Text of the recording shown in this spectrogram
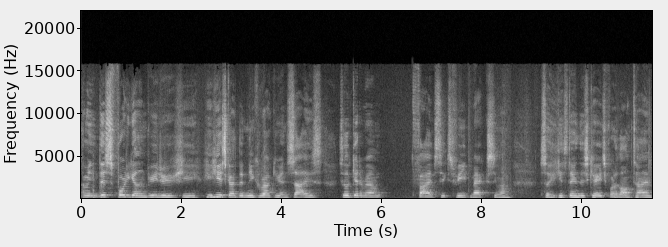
I mean, this 40 gallon breeder, he, he, he has got the Nicaraguan size So he'll get around five, six feet maximum. So he can stay in this cage for a long time.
